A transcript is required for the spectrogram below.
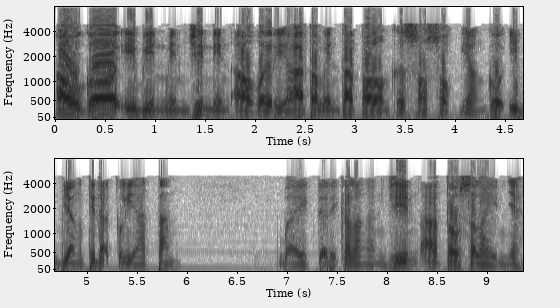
Au ghaibin min jinnin au atau minta tolong ke sosok yang goib yang tidak kelihatan baik dari kalangan jin atau selainnya.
